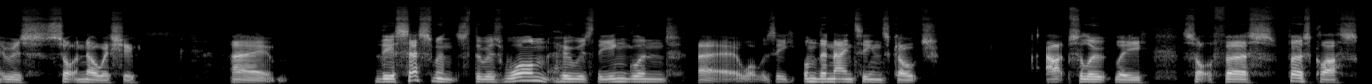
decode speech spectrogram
it was sort of no issue. Um, the assessments, there was one who was the England, uh, what was he, under 19s coach. Absolutely sort of first first class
